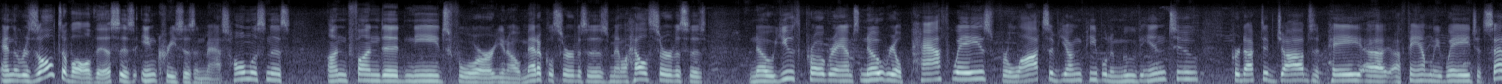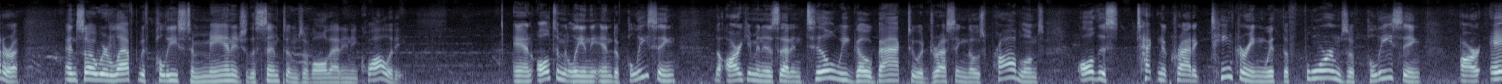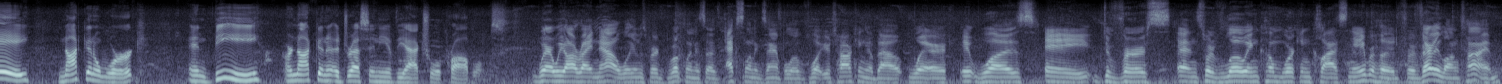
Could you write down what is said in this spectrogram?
And the result of all this is increases in mass homelessness, unfunded needs for, you know, medical services, mental health services, no youth programs, no real pathways for lots of young people to move into productive jobs that pay a, a family wage, etc. And so we're left with police to manage the symptoms of all that inequality. And ultimately, in the end of policing, the argument is that until we go back to addressing those problems, all this technocratic tinkering with the forms of policing are A, not going to work, and B, are not going to address any of the actual problems. Where we are right now, Williamsburg, Brooklyn, is an excellent example of what you're talking about, where it was a diverse and sort of low income working class neighborhood for a very long time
